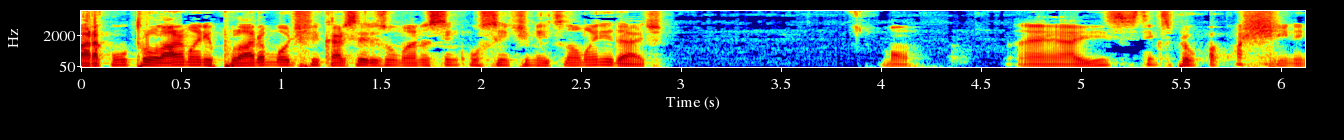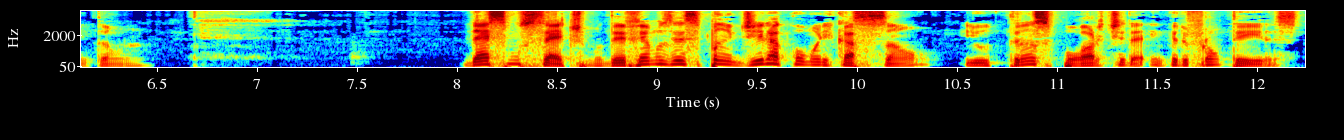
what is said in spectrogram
para controlar, manipular ou modificar seres humanos sem consentimento da humanidade. Bom, é, aí vocês têm que se preocupar com a China, então. Né? 17. Devemos expandir a comunicação e o transporte entre fronteiras.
